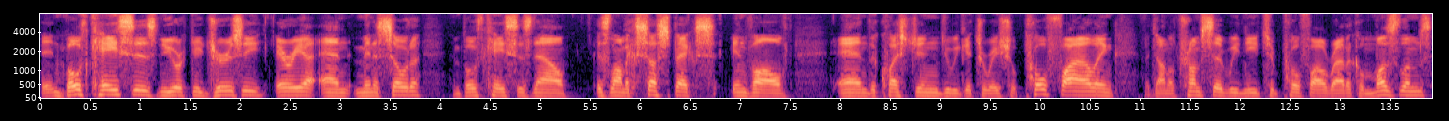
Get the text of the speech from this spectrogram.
in both cases, New York, New Jersey area, and Minnesota, in both cases now, Islamic suspects involved and the question do we get to racial profiling? Donald Trump said we need to profile radical Muslims.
